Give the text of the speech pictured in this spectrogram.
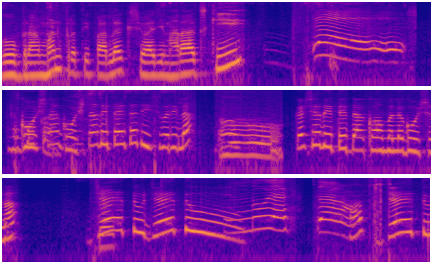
गो ब्राह्मण प्रतिपालक शिवाजी महाराज की? घोषणा घोषणा देता येतात ईश्वरीला? हो. कशा देते दाखव आम्हाला घोषणा. जय तू जय तू. जय तू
